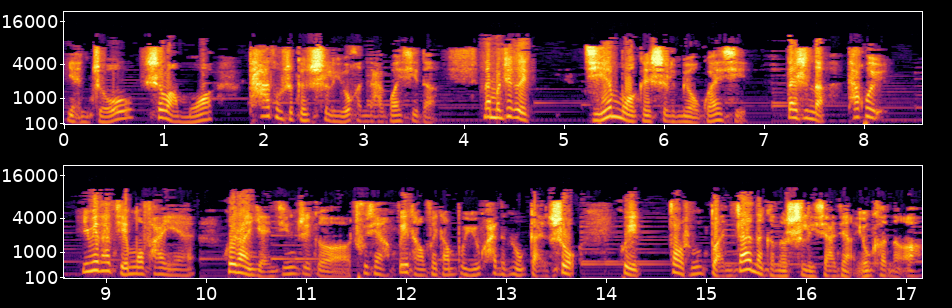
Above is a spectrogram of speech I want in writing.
眼轴、视网膜，它都是跟视力有很大关系的。那么这个结膜跟视力没有关系，但是呢，它会。因为它结膜发炎，会让眼睛这个出现非常非常不愉快的这种感受，会造成短暂的可能视力下降，有可能啊。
